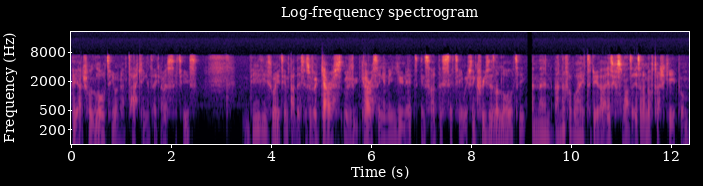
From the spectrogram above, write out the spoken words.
the actual loyalty when attacking and taking over cities. The easiest way to impact this is with, a garris with garrisoning a unit inside the city, which increases the loyalty. And then another way to do that is, because sometimes it isn't enough to actually keep them,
